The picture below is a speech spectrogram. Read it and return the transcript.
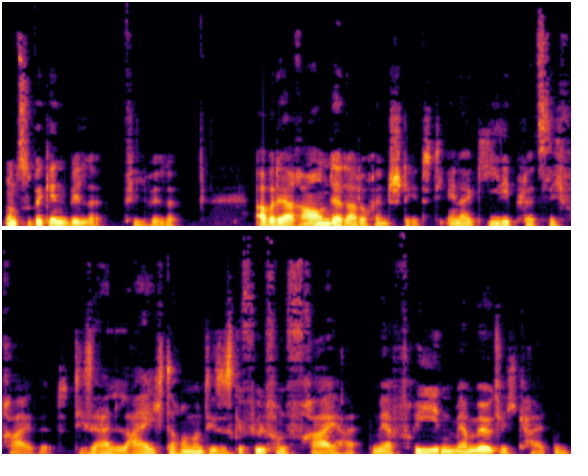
Und zu Beginn Wille, viel Wille. Aber der Raum, der dadurch entsteht, die Energie, die plötzlich frei wird, diese Erleichterung und dieses Gefühl von Freiheit, mehr Frieden, mehr Möglichkeiten,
